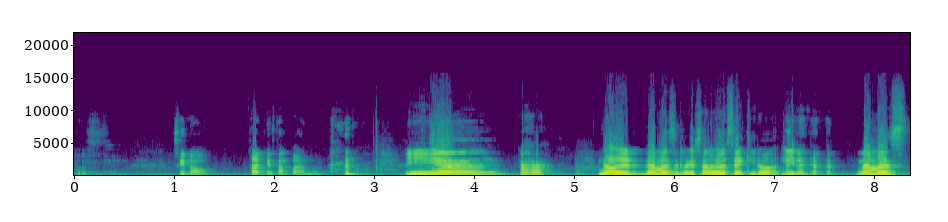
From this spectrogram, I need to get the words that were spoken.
pues si no, ¿para qué están pagando? Y... Ya. Ajá. No, nada más regresando de Sekiro y nada más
